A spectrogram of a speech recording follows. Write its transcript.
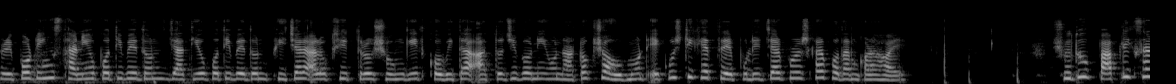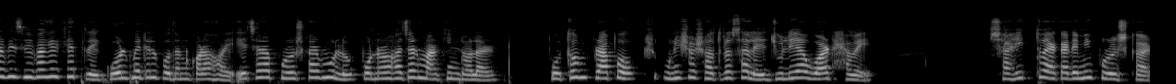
reporting, স্থানীয় প্রতিবেদন, জাতীয় প্রতিবেদন, ফিচার আলোকচিত্র, সংগীত, কবিতা, আত্মজীবনী ও নাটক সহ মোট একুশটি ক্ষেত্রে পুলিৎজার পুরস্কার প্রদান করা হয়। শুধু পাবলিক সার্ভিস বিভাগের ক্ষেত্রে গোল্ড মেডেল প্রদান করা হয়। এছাড়া পুরস্কার মূল্য পনেরো হাজার মার্কিন ডলার। প্রথম প্রাপক উনিশশো সতেরো সালে জুলিয়া ওয়ার্ড হ্যাওয়ে। সাহিত্য একাডেমি পুরস্কার।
